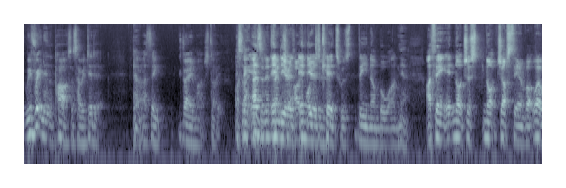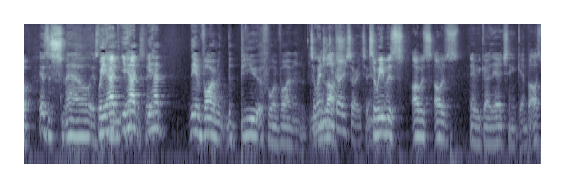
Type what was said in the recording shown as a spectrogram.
we've written it in the past. That's how we did it. Yeah. I think very much like I think like- as an adventure, India, I'd India as kids was the number one. Yeah. I think it not just not just the environment. Well, it was the smell. It was well, the you had you the had atmosphere. you had the environment, the beautiful environment. So when did you go? Sorry, to So we was I was I was here we go the edge thing again, but I was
